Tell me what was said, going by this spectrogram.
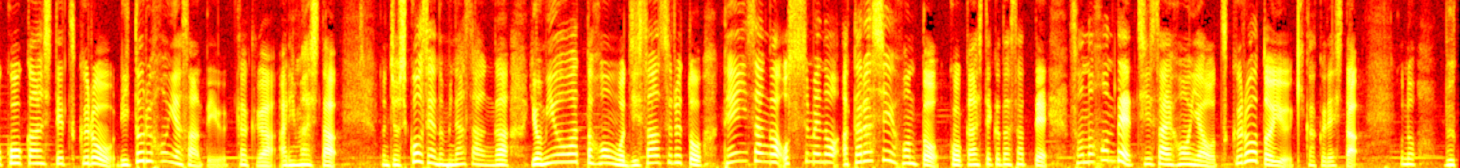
を交換して作ろうリトル本屋さんっていう企画がありました女子高生の皆さんが読み終わった本を持参すると店員さんがおすすめの新しい本と交換してくださってその本で小さい本屋を作ろうという企画でした。このブッ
